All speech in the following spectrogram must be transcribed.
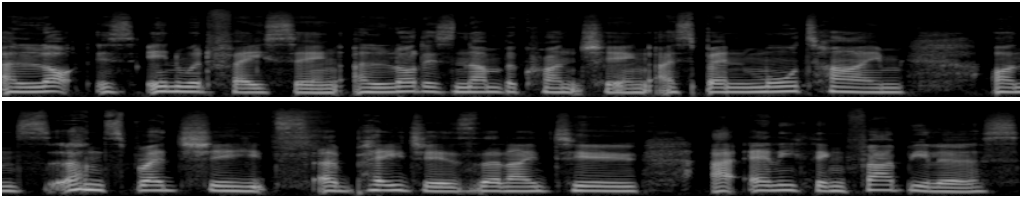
a lot is inward facing, a lot is number crunching. I spend more time on on spreadsheets and pages than I do at anything fabulous.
